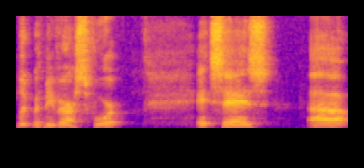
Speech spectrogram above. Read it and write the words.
Look with me, verse 4. It says, uh,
